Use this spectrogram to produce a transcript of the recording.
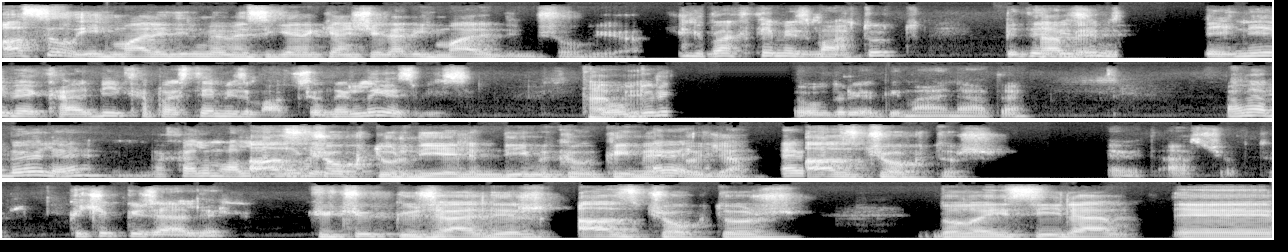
asıl ihmal edilmemesi gereken şeyler ihmal edilmiş oluyor. Çünkü vaktimiz mahdut. Bir de Tabii. bizim zihni ve kalbi kapasitemiz mahdut. Sınırlıyız biz. Tabii. Dolduruyor, dolduruyor bir manada. Valla böyle. Bakalım Allah Az çoktur diyelim değil mi kıymetli evet, hocam? Evet. Az çoktur. Evet az çoktur. Küçük güzeldir. Küçük güzeldir, az çoktur. Dolayısıyla e,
